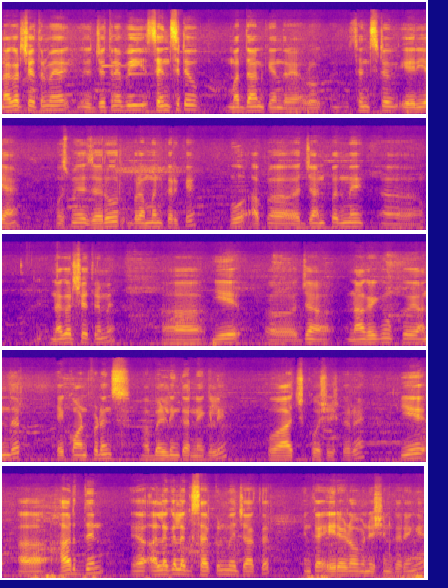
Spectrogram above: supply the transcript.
नगर क्षेत्र में जितने भी सेंसिटिव मतदान केंद्र है, और सेंसिटिव एरिया है, उसमें ज़रूर भ्रमण करके वो अप जनपद में नगर क्षेत्र में ये नागरिकों के अंदर एक कॉन्फिडेंस बिल्डिंग करने के लिए वो आज कोशिश कर रहे हैं। ये हर दिन अलग अलग सर्कल में जाकर इनका एरिया डोमिनेशन करेंगे।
